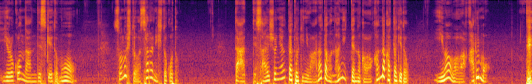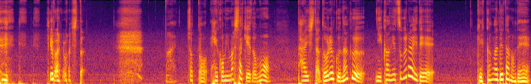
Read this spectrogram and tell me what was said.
喜んだんですけれども、その人はさらに一言。だって最初に会った時にはあなたが何言ってんのか分かんなかったけど、今はわかるもん。って言われました。まあ、ちょっとへこみましたけれども、大した努力なく2ヶ月ぐらいで結果が出たので、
